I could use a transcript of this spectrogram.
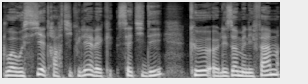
doit aussi être articulée avec cette idée que les hommes et les femmes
